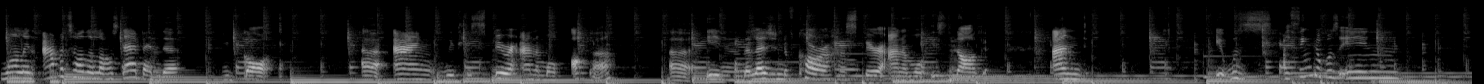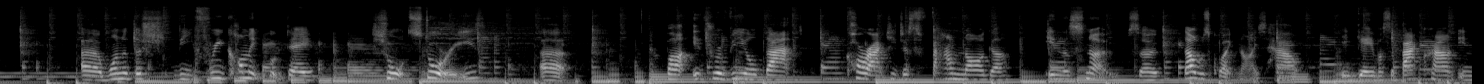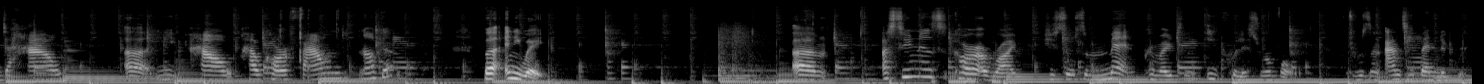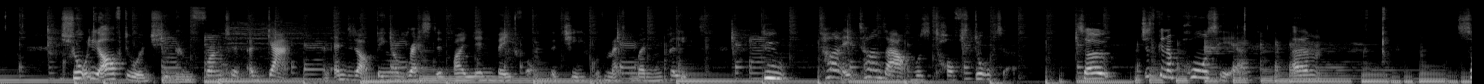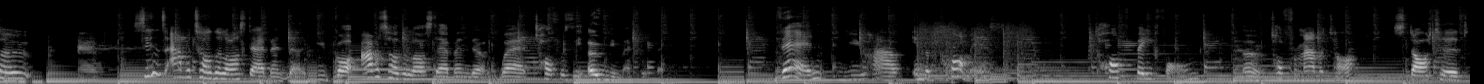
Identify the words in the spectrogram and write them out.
while in Avatar The Last Airbender, you've got uh, Aang with his spirit animal Appa. Uh, in The Legend of Korra, her spirit animal is Naga. And it was, I think it was in uh, one of the sh- the free comic book day short stories, uh, but it's revealed that Korra actually just found Naga in the snow. So that was quite nice. How it gave us a background into how uh, how how Korra found Naga. But anyway, um, as soon as Korra arrived, she saw some men promoting the Equalist Revolt, which was an anti-bender group. Shortly afterwards, she confronted a gang and ended up being arrested by Lin Beifong, the chief of metal bending police, who it turns out was Toph's daughter. So, just gonna pause here. Um, so, since Avatar The Last Airbender, you've got Avatar The Last Airbender, where Toph was the only metal bender. Then you have, in The Promise, Toph Beifong, uh, Toph from Avatar, started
